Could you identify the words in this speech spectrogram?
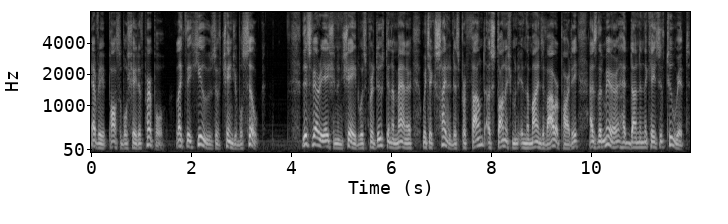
every possible shade of purple like the hues of changeable silk. This variation in shade was produced in a manner which excited as profound astonishment in the minds of our party as the mirror had done in the case of Too-Wit.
